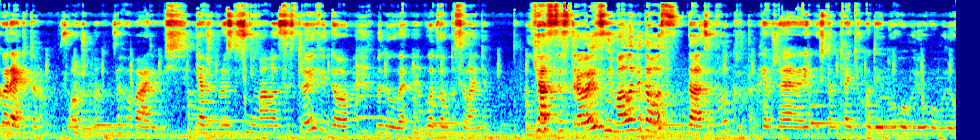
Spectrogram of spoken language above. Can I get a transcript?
коректору. Сложно заговарююсь. Я вже просто знімала з сестрою відео минуле. От вам посилання. Я з сестрою знімала відео. Да, це було круто. Я вже якусь там третю годину говорю, говорю.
